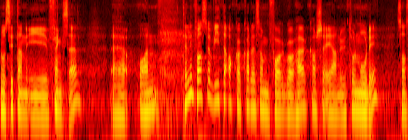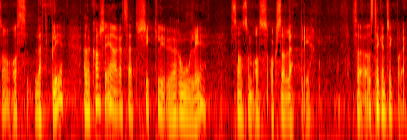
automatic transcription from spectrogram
Nå sitter han i fengsel, eh, og han, det er litt vanskelig å vite akkurat hva det er som foregår her. Kanskje er han utålmodig, sånn som oss lett blir. Eller kanskje er han rett og slett skikkelig urolig, sånn som oss også lett blir. Så la oss ta en kikk på det.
